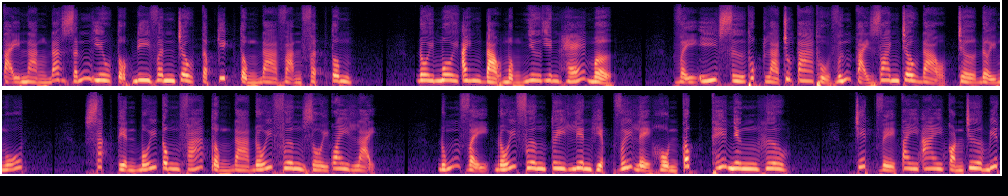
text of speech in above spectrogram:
Tại nàng đã dẫn yêu tộc đi Vân Châu tập kích tổng đà vạn Phật Tông. Đôi môi anh đào mộng như yên hé mở. Vậy ý sư thúc là chúng ta thủ vững tại Doanh Châu đảo, chờ đợi ngũ. Sắc tiền bối công phá tổng đà đối phương rồi quay lại. Đúng vậy, đối phương tuy liên hiệp với lệ hồn cốc, thế nhưng hưu. Chết về tay ai còn chưa biết.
